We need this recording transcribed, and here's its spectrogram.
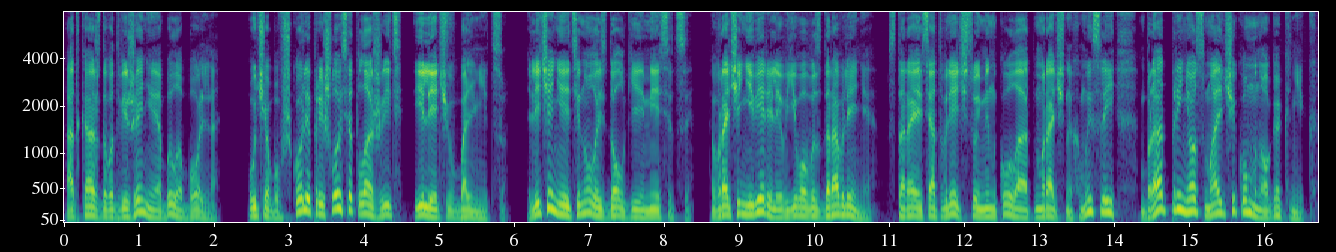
от каждого движения было больно. Учебу в школе пришлось отложить и лечь в больницу. Лечение тянулось долгие месяцы. Врачи не верили в его выздоровление. Стараясь отвлечь Суйминкула от мрачных мыслей, брат принес мальчику много книг.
